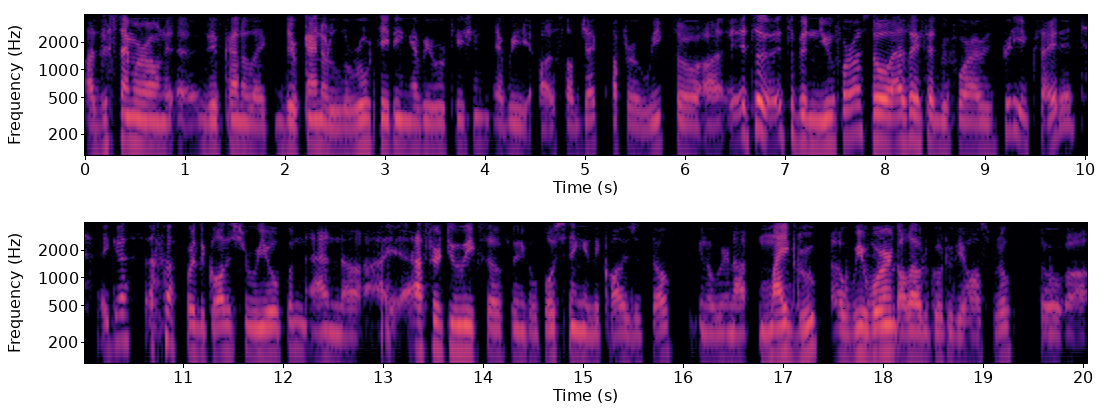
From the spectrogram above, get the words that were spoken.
Uh, this time around, uh, they've kind of like they're kind of rotating every rotation, every uh, subject after a week. So uh, it's a it's a bit new for us. So as I said before, I was pretty excited, I guess, for the college to reopen. And uh, I, after two weeks of clinical posting in the college itself, you know, we're not my group. we weren't allowed to go to the hospital. So uh,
